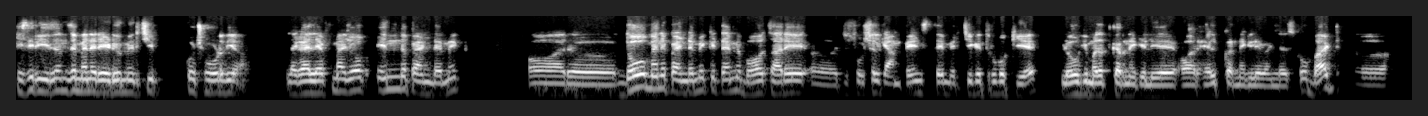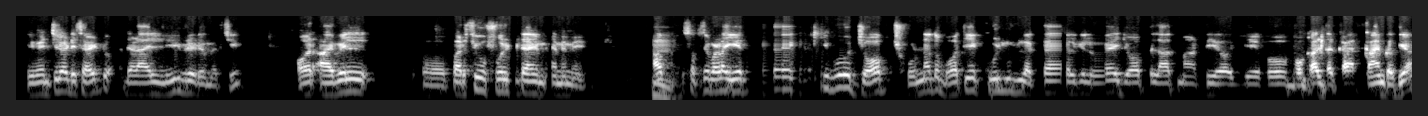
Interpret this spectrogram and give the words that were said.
किसी रीजन से मैंने रेडियो मिर्ची को छोड़ दिया। Like I left my job in the pandemic और दो मैंने पैंडेमिक के टाइम में बहुत सारे जो सोशल कैंपेन्स थे मिर्ची के थ्रू वो किए लोगों की मदद करने के लिए और हेल्प करने के लिए वेंडर्स को। But eventually I decided to, that I'll leave Radio Mirchi or I will uh, pursue full time MMA. अब सबसे बड़ा ये था कि वो जॉब छोड़ना तो बहुत ही एक कूल मूव लगता है। कल के लोग जॉब पे लात मार दी और ये वो भोकाल तक कायम कर दिया।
